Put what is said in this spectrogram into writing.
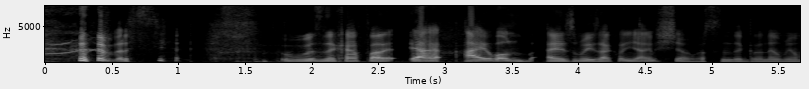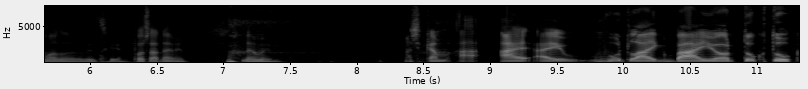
prostě vůbec nechápali. Já, I want, a je z mojí základní angličtinou, já jsem tenkrát neuměl anglicky, pořád nevím, neumím. A říkám, I, I would like buy your tuk-tuk.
